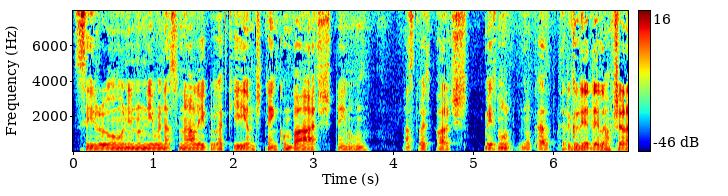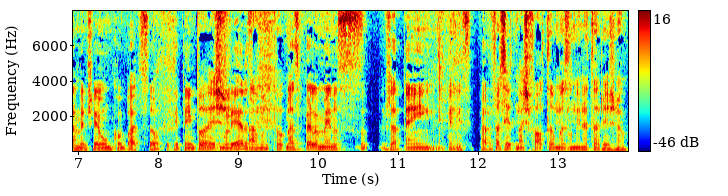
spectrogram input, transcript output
se reúne no nível nacional, igual aqui, onde tem combate, tem um, as duas partes. Mesmo no caso da categoria dela, geralmente é um combate só, porque tem poucas Pois, mulheres. há muito pouco. Mas pelo menos já tem, tem esse parte. Fazia-te mais falta umas eliminatórias, não?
